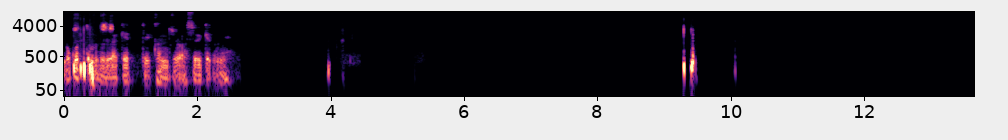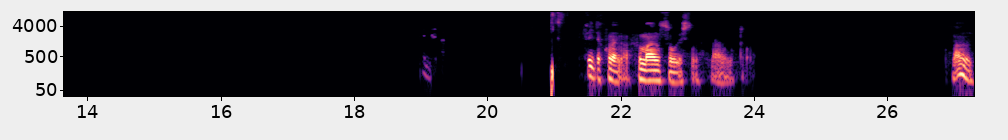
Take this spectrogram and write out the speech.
残ってもどれだけって感じはするけどね。ついてこないのは不満そうでしたね、マウント。マウン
